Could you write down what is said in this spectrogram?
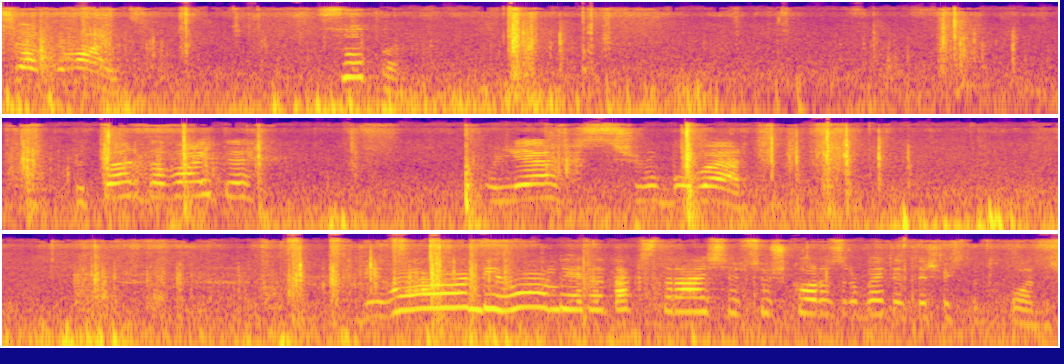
Все, тримається. Супер. Тепер давайте Олег з шрубоверт. Бігом, бігом, я так стараюся всю шкору зробити, ти щось тут ходиш.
